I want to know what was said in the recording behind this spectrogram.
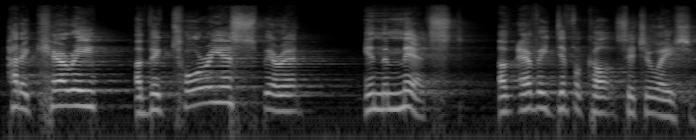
how to carry a victorious spirit in the midst of every difficult situation.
